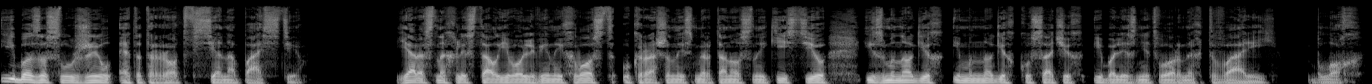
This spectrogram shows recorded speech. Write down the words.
ибо заслужил этот род все напасти. Яростно хлестал его львиный хвост, украшенный смертоносной кистью из многих и многих кусачих и болезнетворных тварей. Блох.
